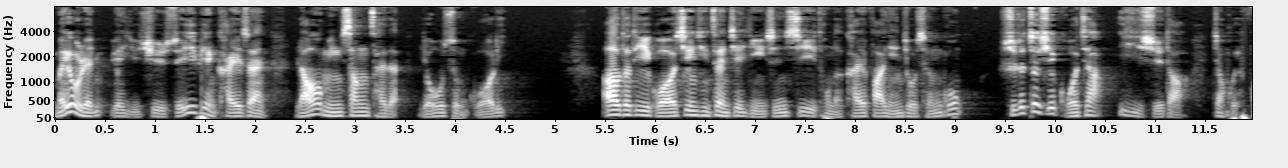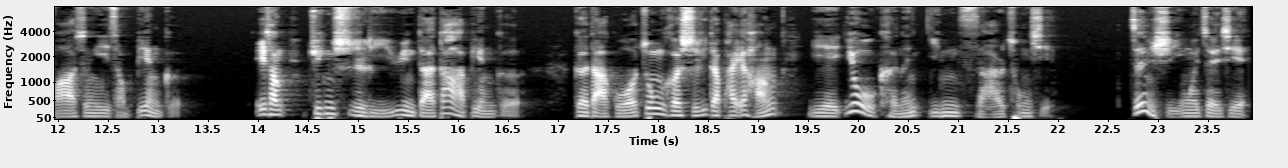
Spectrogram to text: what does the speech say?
没有人愿意去随便开战，劳民伤财的有损国力。奥特帝国先进战舰隐身系统的开发研究成功，使得这些国家意识到将会发生一场变革，一场军事礼运的大变革。各大国综合实力的排行也又可能因此而重写。正是因为这些，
